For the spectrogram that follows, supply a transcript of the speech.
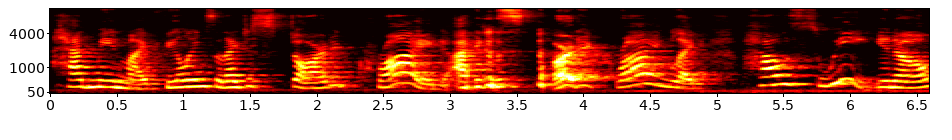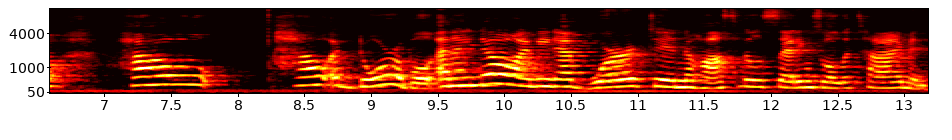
had me in my feelings and I just started crying. I just started crying like, how sweet, you know, how how adorable. And I know, I mean, I've worked in hospital settings all the time and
